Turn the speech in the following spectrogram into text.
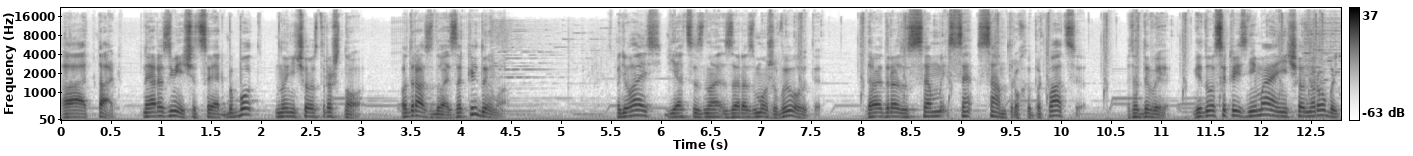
А, так, я розумію, що це РБ-бот, але нічого страшного. Одразу давай закидуємо. Сподіваюсь, я це зараз зможу виловити. Давай одразу сам, сам, сам трохи поклацаю. А то диви, відосики знімає, нічого не робить.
